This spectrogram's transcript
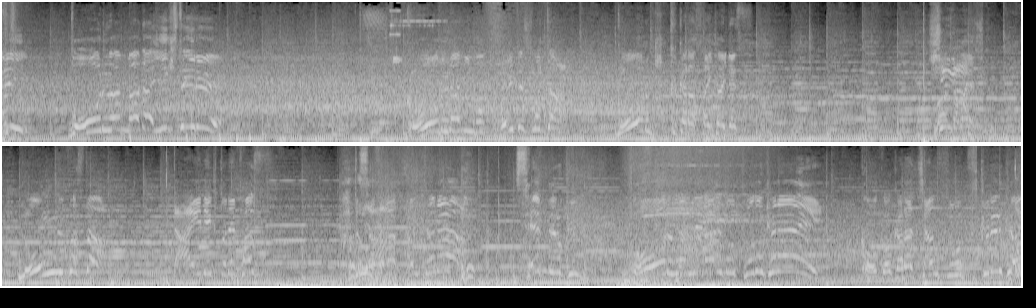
砕ボールはまだ生きているゴールラインを越えてしまった。ゴールキックから再開です。若林君ロングパスだ。ダイレクトでパス。さあカウンター。だセンベロ君ボールは狙うも届かない。ここからチャンスを作れるか？ゴ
